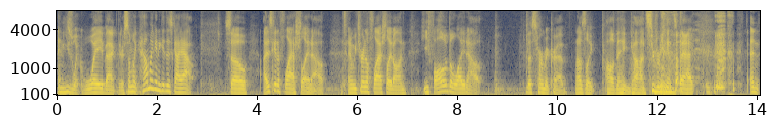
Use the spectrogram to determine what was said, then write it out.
and he's like way back there. So I'm like, how am I gonna get this guy out? So I just get a flashlight out, and we turn the flashlight on. He followed the light out. This hermit crab, and I was like, "Oh, thank God, Superman's back!" And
